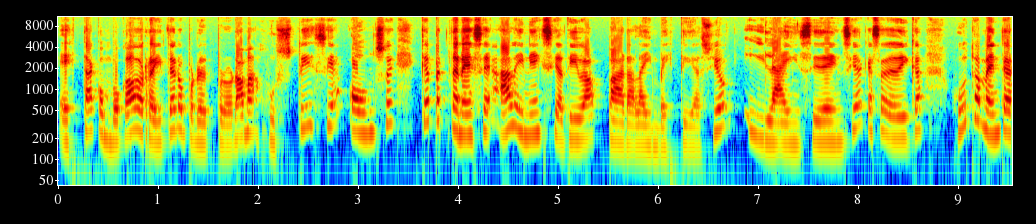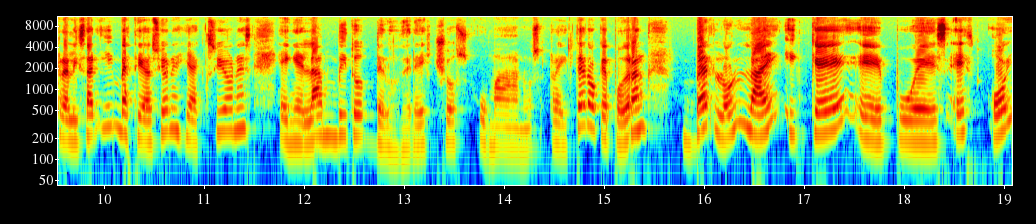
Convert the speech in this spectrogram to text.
está convocado, reitero, por el programa Justicia 11 que pertenece a la iniciativa para la investigación y la incidencia que se dedica justamente a realizar investigaciones y acciones en el ámbito de los derechos humanos. Reitero que podrán verlo online y que eh, pues es hoy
